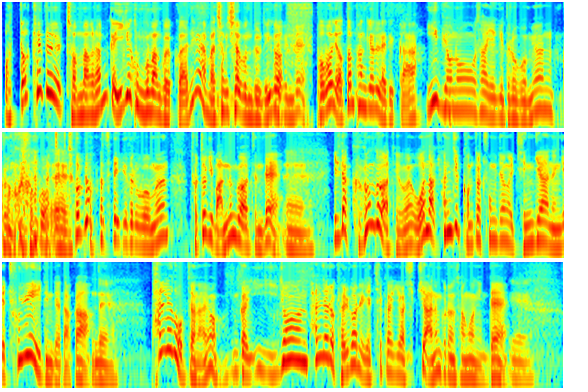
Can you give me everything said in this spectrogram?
어떻게들 전망을 합니까? 이게 궁금한 걸 거 아니에요? 아마 청취자분들도 이거 근데 법원이 어떤 판결을 내릴까? 이 변호사 얘기 들어보면 그런 거 같고 네. 저 변호사 얘기 들어보면 저쪽이 맞는 것 같은데 네. 일단 그건 것 같아요. 워낙 현직 검찰총장을 징계하는 게 초유의 일인데다가 네. 판례도 없잖아요. 그러니까 이 이전 판례로 결과를 예측하기가 쉽지 않은 그런 상황인데 예.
